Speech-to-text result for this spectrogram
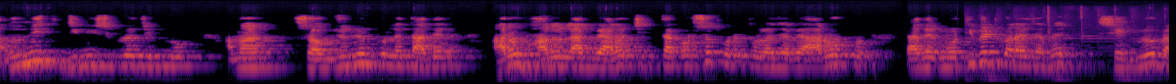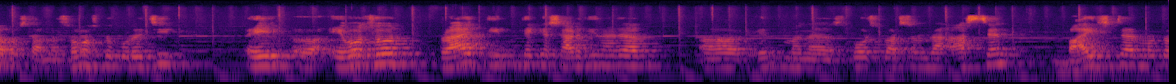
আধুনিক জিনিসগুলো যেগুলো আমার সংযোজন করলে তাদের আরও ভালো লাগবে, আরও চিত্তাকর্ষক করে তোলা যাবে, আরও তাদের মোটিভেট করা যাবে সেগুলো ব্যবস্থা আমরা সমস্ত করেছি। এই এবছর প্রায় তিন থেকে সাড়ে তিন হাজার মানে স্পোর্টস পার্সনরা আসছেন। বাইশটার মতো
